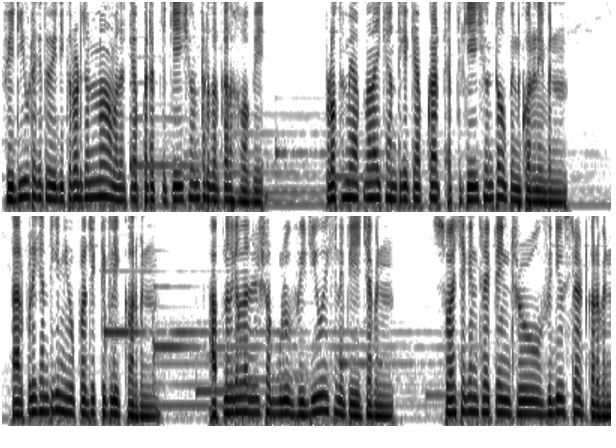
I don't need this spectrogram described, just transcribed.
ভিডিওটাকে তৈরি করার জন্য আমাদের ক্যাপকাট অ্যাপ্লিকেশনটার দরকার হবে। প্রথমে আপনারা এখান থেকে ক্যাপকাট অ্যাপ্লিকেশনটা ওপেন করে নেবেন। তারপর এখান থেকে নিউ প্রজেক্টে ক্লিক করবেন। আপনার গ্যালারির সবগুলো ভিডিও এখানে পেয়ে যাবেন। ছয় সেকেন্ডের একটা ইন্ট্রো ভিডিও সিলেক্ট করবেন।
